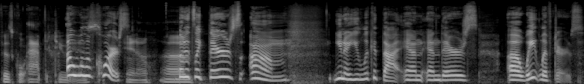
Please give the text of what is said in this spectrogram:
physical aptitude. Oh well, of course. You know, um, but it's like there's um, you know, you look at that and and there's uh weightlifters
